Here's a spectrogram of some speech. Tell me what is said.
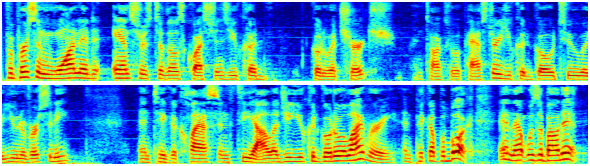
If a person wanted answers to those questions, you could go to a church and talk to a pastor. You could go to a university and take a class in theology. You could go to a library and pick up a book. And that was about it.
